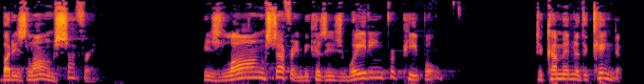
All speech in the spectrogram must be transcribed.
but he's long suffering. He's long suffering because he's waiting for people to come into the kingdom.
